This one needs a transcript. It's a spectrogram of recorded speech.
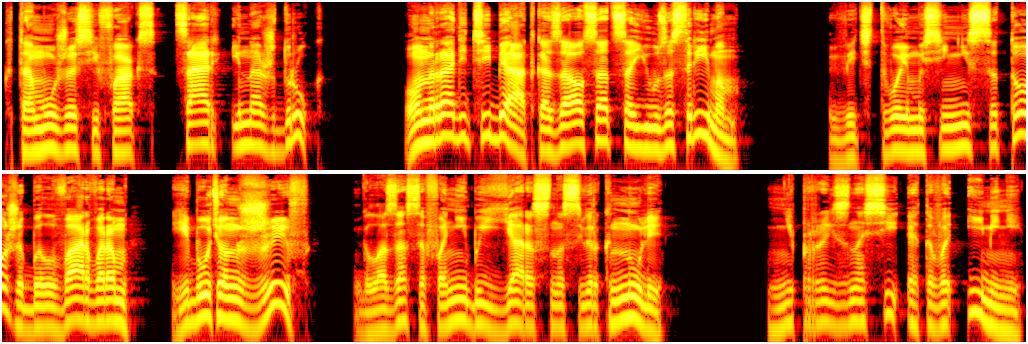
К тому же Сифакс — царь и наш друг. Он ради тебя отказался от союза с Римом. Ведь твой Массинисса тоже был варваром, и будь он жив, глаза Сафонибы яростно сверкнули. Не произноси этого имени.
